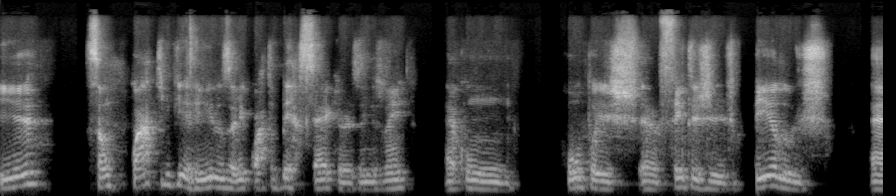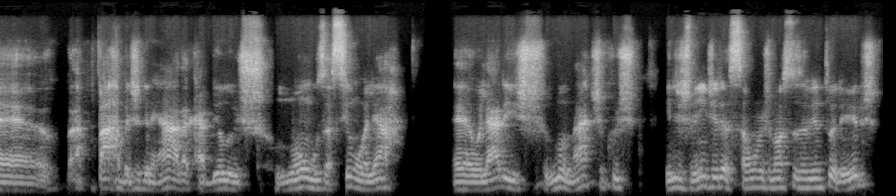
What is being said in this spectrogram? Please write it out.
e são quatro guerreiros ali, quatro berserkers. Eles vêm é, com roupas é, feitas de, de pelos, é, barba desgrenhada, cabelos longos, assim, um olhar, é, olhares lunáticos, eles vêm em direção aos nossos aventureiros.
